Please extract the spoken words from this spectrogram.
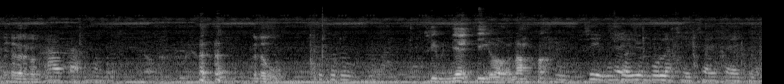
ไม่ใช่กระดูกเอาจับอากระดูกกระดูกที่มันแยกจีออกเนาะที่มันเคยอยู่บนเลยใส่ใส่ใส่ถุง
